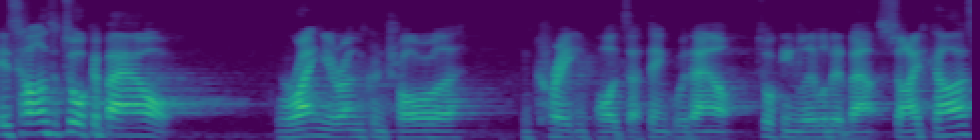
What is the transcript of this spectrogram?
It's hard to talk about writing your own controller and creating pods, I think, without talking a little bit about sidecars.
